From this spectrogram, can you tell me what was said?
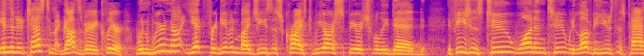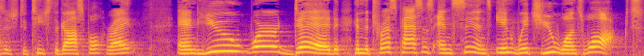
In the New Testament, God's very clear. When we're not yet forgiven by Jesus Christ, we are spiritually dead. Ephesians 2 1 and 2, we love to use this passage to teach the gospel, right? And you were dead in the trespasses and sins in which you once walked.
